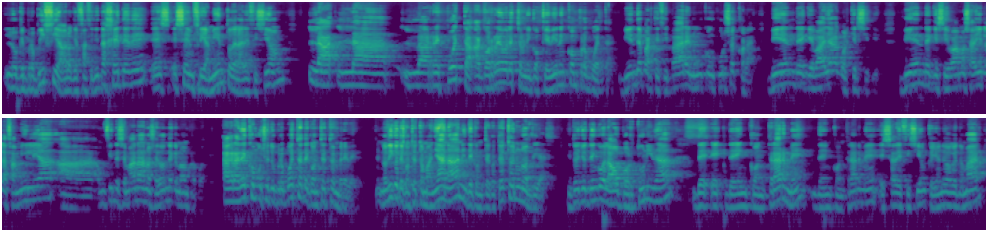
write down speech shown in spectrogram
Lo que propicia o lo que facilita GTD es ese enfriamiento de la decisión la, respuesta a correos electrónicos que vienen con propuestas, bien de participar en un concurso escolar, bien de que vaya a cualquier sitio, bien de que si vamos a ir la familia a un fin de semana a no sé dónde que nos han propuesto. Agradezco mucho tu propuesta, te contesto en breve. No digo te contesto mañana, ni te contesto en unos días. Entonces yo tengo la oportunidad de, eh, de encontrarme, de encontrarme esa decisión que yo tengo que tomar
